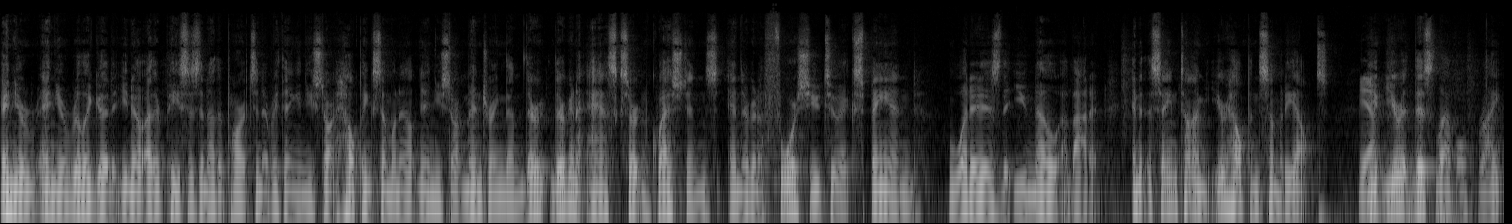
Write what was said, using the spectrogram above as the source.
and you're and you're really good at you know other pieces and other parts and everything and you start helping someone else and you start mentoring them they're they're going to ask certain questions and they're going to force you to expand what it is that you know about it. And at the same time you're helping somebody else. Yeah. You- you're at this level right?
